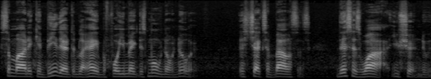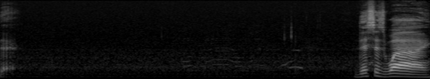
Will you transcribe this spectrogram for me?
somebody can be there to be like, hey, before you make this move, don't do it. It's checks and balances. This is why you shouldn't do that. This is why.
